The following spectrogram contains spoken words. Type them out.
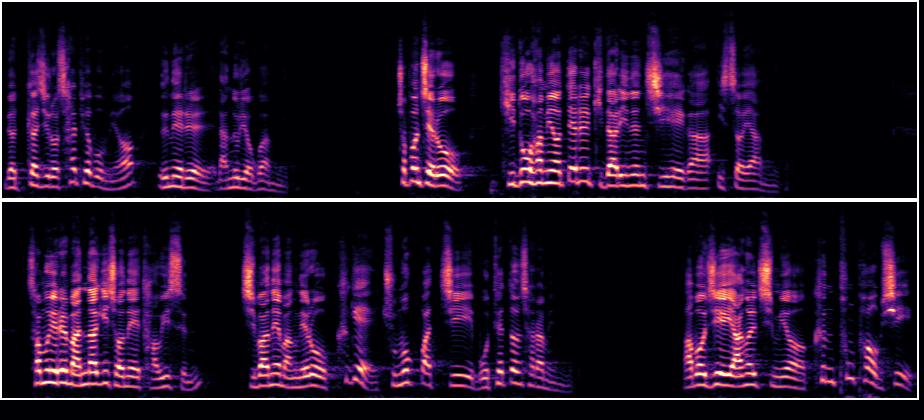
몇 가지로 살펴보며 은혜를 나누려고 합니다. 첫 번째로 기도하며 때를 기다리는 지혜가 있어야 합니다. 사무엘을 만나기 전에 다윗은 집안의 막내로 크게 주목받지 못했던 사람입니다. 아버지의 양을 치며 큰 풍파 없이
